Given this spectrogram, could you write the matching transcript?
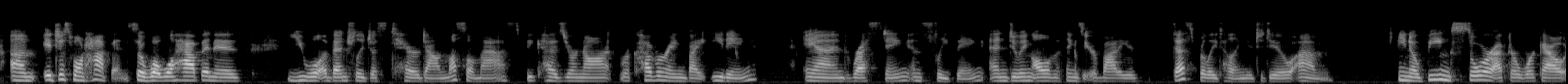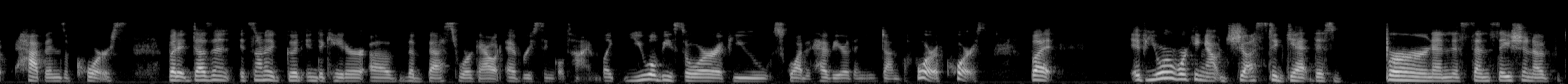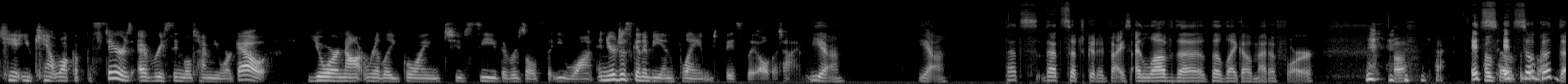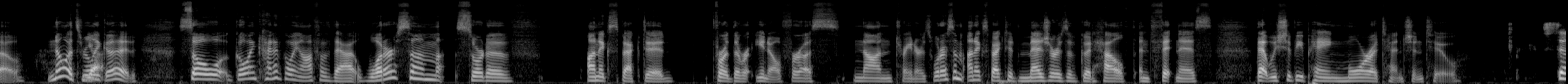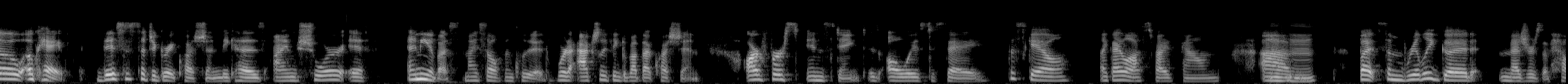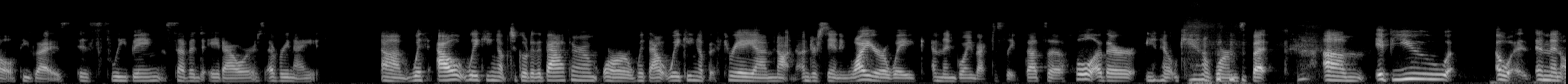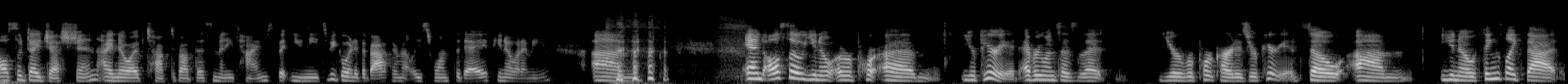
Um, it just won't happen. So what will happen is you will eventually just tear down muscle mass because you're not recovering by eating and resting and sleeping and doing all of the things that your body is desperately telling you to do. Um, you know, being sore after workout happens, of course, but it doesn't it's not a good indicator of the best workout every single time like you will be sore if you squatted heavier than you've done before of course but if you're working out just to get this burn and this sensation of can't you can't walk up the stairs every single time you work out you're not really going to see the results that you want and you're just going to be inflamed basically all the time yeah yeah that's that's such good advice i love the the lego metaphor oh. yeah. It's it's so good though. No, it's really yeah. good. So going kind of going off of that, what are some sort of unexpected for the you know for us non-trainers what are some unexpected measures of good health and fitness that we should be paying more attention to so okay this is such a great question because i'm sure if any of us myself included were to actually think about that question our first instinct is always to say the scale like i lost five pounds um, mm-hmm. But some really good measures of health, you guys, is sleeping seven to eight hours every night. Um, without waking up to go to the bathroom or without waking up at 3 a.m., not understanding why you're awake and then going back to sleep. That's a whole other, you know, can of worms. but um, if you, oh, and then also digestion. I know I've talked about this many times, but you need to be going to the bathroom at least once a day, if you know what I mean. Um, and also, you know, a report, um, your period. Everyone says that your report card is your period. So, um, you know, things like that.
